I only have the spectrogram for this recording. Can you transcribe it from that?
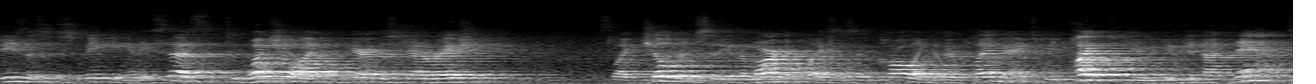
Jesus is speaking, and he says, To what shall I compare this generation? It's like children sitting in the marketplaces and calling to their playmates, We piped you, and you did not dance.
